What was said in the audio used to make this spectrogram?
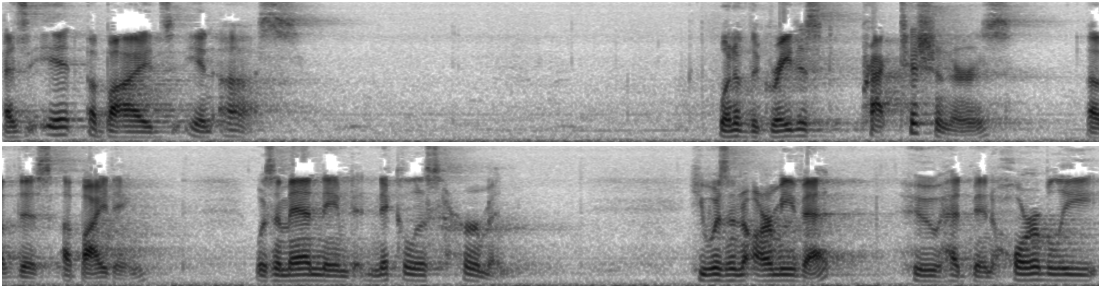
as it abides in us. One of the greatest practitioners of this abiding was a man named Nicholas Herman. He was an army vet who had been horribly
